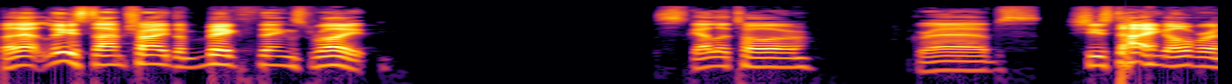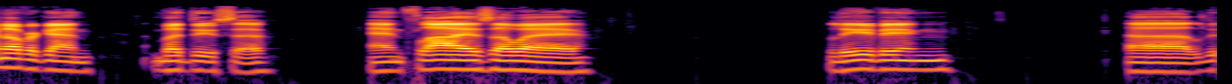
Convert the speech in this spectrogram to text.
but at least I'm trying to make things right. Skeletor grabs. She's dying over and over again. Medusa. And flies away. Leaving. Uh, li-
